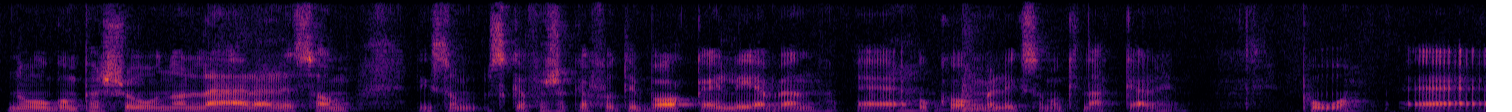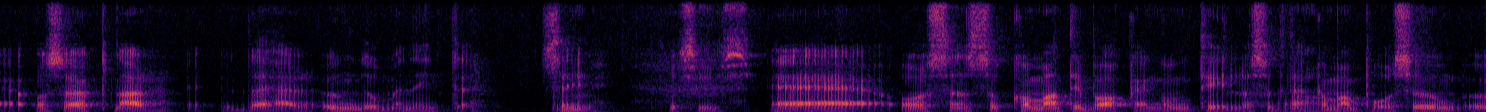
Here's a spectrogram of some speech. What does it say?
någon person, någon lärare som liksom ska försöka få tillbaka eleven eh, och kommer liksom och knackar på. Eh, och så öppnar det här ungdomen inte, säger vi. Precis. Eh, och sen så kommer man tillbaka en gång till och så knackar man på så uh, uh,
